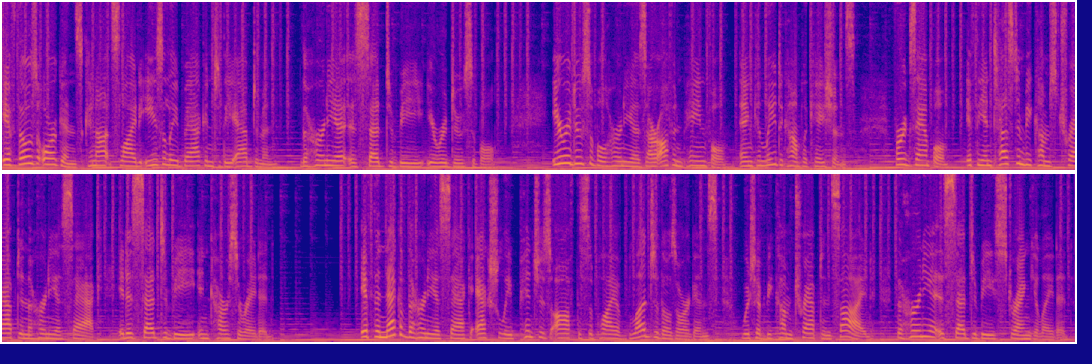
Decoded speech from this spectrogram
If those organs cannot slide easily back into the abdomen, the hernia is said to be irreducible. Irreducible hernias are often painful and can lead to complications. For example, if the intestine becomes trapped in the hernia sac, it is said to be incarcerated. If the neck of the hernia sac actually pinches off the supply of blood to those organs, which have become trapped inside, the hernia is said to be strangulated.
